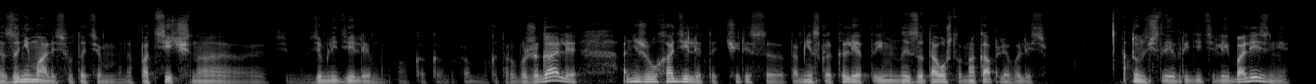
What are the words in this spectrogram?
занимались вот этим подсечно земледелием, как оно там, которые выжигали, они же уходили это через э, там, несколько лет именно из-за того, что накапливались в том числе и вредители и болезни,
